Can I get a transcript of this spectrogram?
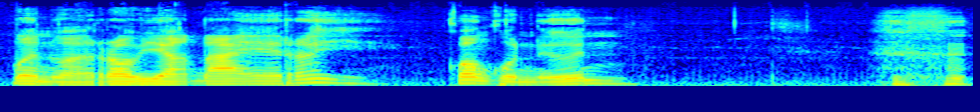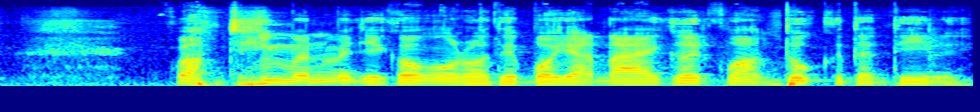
เหมือนว่าเราอยากได้อะไรของคนอื่น ความจริงมันไม่ใช่ของของเราแต่พออยากได้เกิดความทุกข์ขึ้นทันทีเลย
